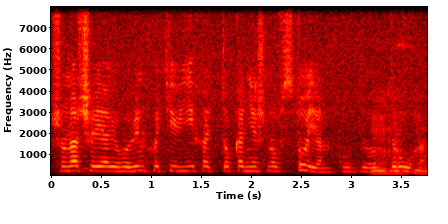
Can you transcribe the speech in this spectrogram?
Що наче я його, він хотів їхати, то, звісно, в стоянку до друга.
